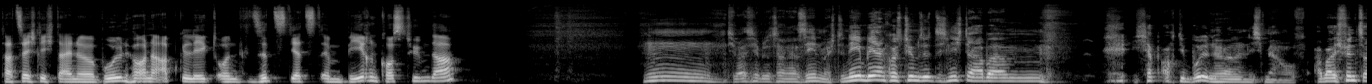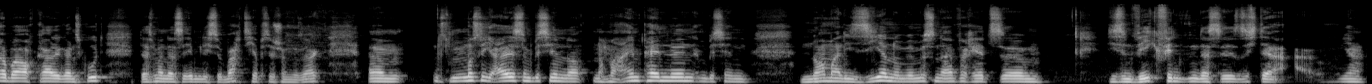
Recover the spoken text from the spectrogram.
tatsächlich deine Bullenhörner abgelegt und sitzt jetzt im Bärenkostüm da? Hm, ich weiß nicht, ob das einer sehen möchte. Nee, im Bärenkostüm sitze ich nicht da, aber ähm, ich habe auch die Bullenhörner nicht mehr auf. Aber ich finde es aber auch gerade ganz gut, dass man das eben nicht so macht. Ich habe es ja schon gesagt. Ähm, es muss sich alles ein bisschen noch, noch mal einpendeln, ein bisschen normalisieren und wir müssen einfach jetzt ähm, diesen Weg finden, dass äh, sich der, ja,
